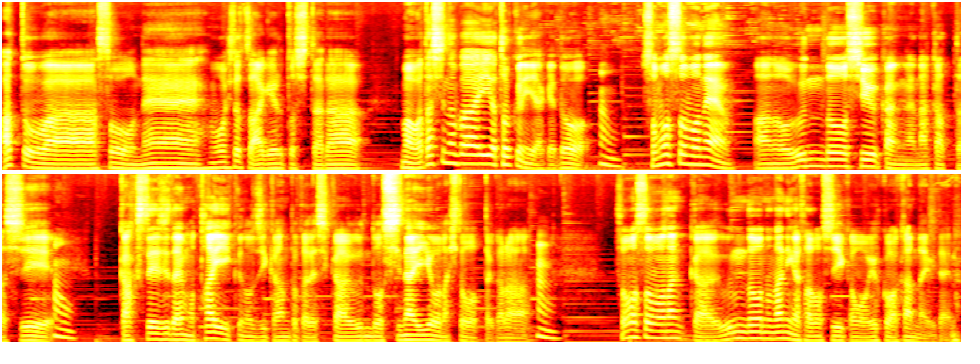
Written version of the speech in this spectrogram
あとはそうね。もう一つ挙げるとしたらまあ私の場合は特にやけどうん。そもそもねあの運動習慣がなかったし、うん学生時代も体育の時間とかでしか運動しないような人だったから、うん。そもそもなんか運動の何が楽しいかもよくわかんないみたいな。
